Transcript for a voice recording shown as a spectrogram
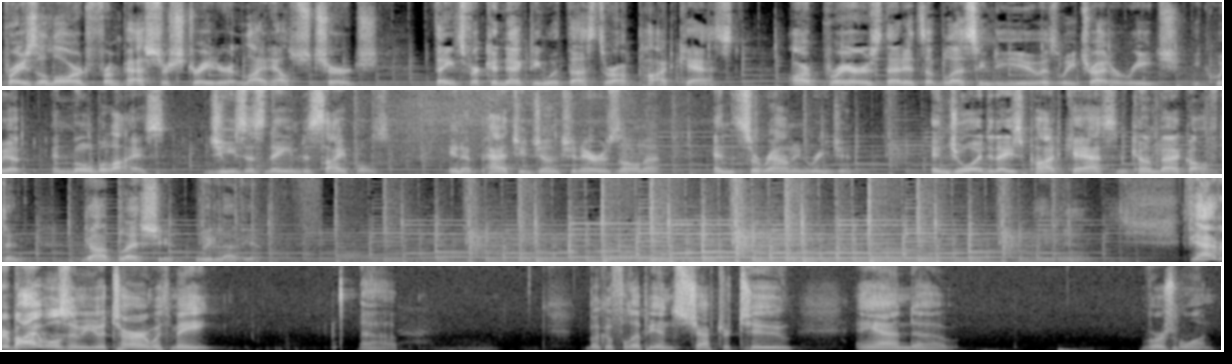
Praise the Lord from Pastor Strader at Lighthouse Church. Thanks for connecting with us through our podcast. Our prayer is that it's a blessing to you as we try to reach, equip, and mobilize Jesus' name disciples in Apache Junction, Arizona, and the surrounding region. Enjoy today's podcast and come back often. God bless you. We love you. Amen. If you have your Bibles and you would turn with me, uh, book of Philippians, chapter 2, and uh, verse 1.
